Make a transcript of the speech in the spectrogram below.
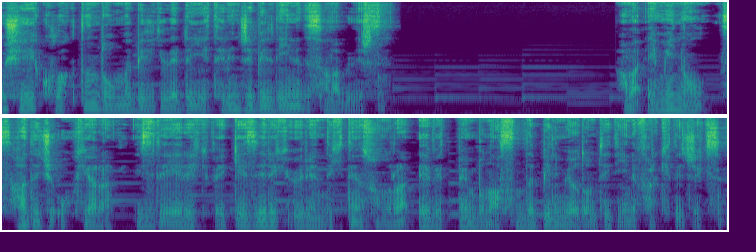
Bu şeyi kulaktan dolma bilgilerle yeterince bildiğini de sanabilirsin. Ama emin ol sadece okuyarak, izleyerek ve gezerek öğrendikten sonra evet ben bunu aslında bilmiyordum dediğini fark edeceksin.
